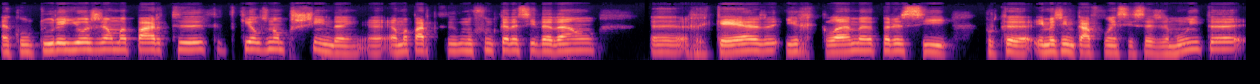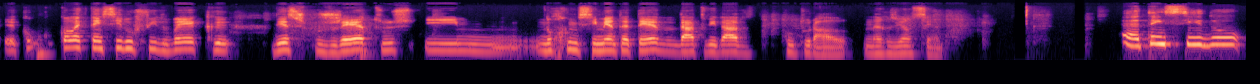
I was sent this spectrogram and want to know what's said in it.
a cultura e hoje é uma parte de que eles não prescindem, é, é uma parte que no fundo cada cidadão uh, requer e reclama para si porque imagino que a afluência seja muita. Eh, qual é que tem sido o feedback desses projetos e hum, no reconhecimento até da atividade cultural na região centro? Uh, tem sido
